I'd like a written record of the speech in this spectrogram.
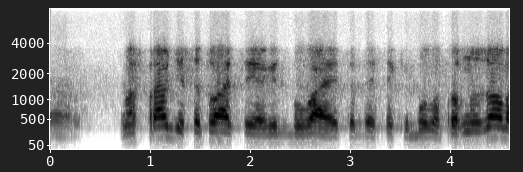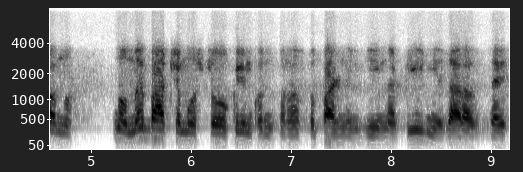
Е, Насправді ситуація відбувається десь, як і було прогнозовано. Ну, ми бачимо, що окрім контрнаступальних дій на півдні, зараз десь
